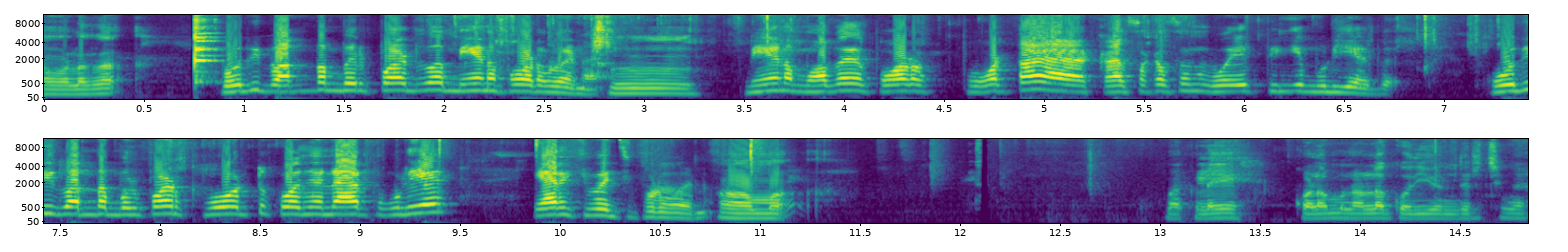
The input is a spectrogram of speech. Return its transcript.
அவ்வளோதான் கொதி வந்த பிற்பாடு தான் மீனை போட வேணும். மீனை முத போட போட்டால் கசகசன்னு போய் திங்க முடியாது. கொதி வந்த பிற்பாடு போட்டு கொஞ்ச நேரத்துக்குள்ளேயே இறக்கி வச்சு போட வேணும். ஆமாம் மக்களே குழம்பு நல்லா கொதி வந்துருச்சுங்க.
